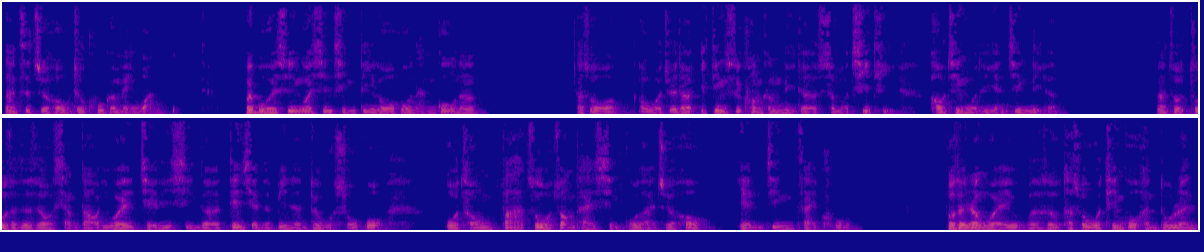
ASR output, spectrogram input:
那次之后，我就哭个没完。”会不会是因为心情低落或难过呢？他说：“哦，我觉得一定是矿坑里的什么气体跑进我的眼睛里了。”那作作者这时候想到一位解离型的癫痫的病人对我说过：“我从发作状态醒过来之后，眼睛在哭。”作者认为，我说他说我听过很多人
